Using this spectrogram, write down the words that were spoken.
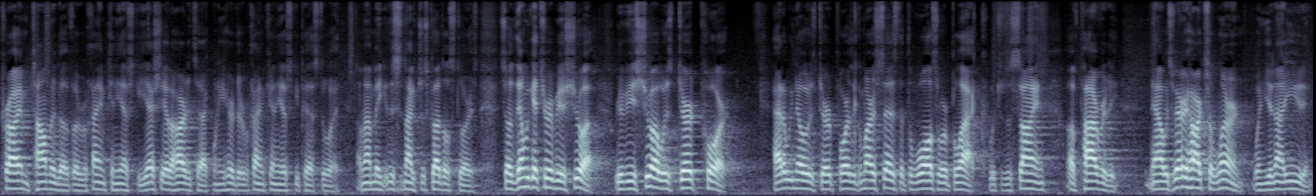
prime talmid of uh, Reb Chaim Kanievsky. He actually had a heart attack when he heard that Reb Chaim Kanievsky passed away. I'm not making this is not just Gadol stories. So then we get to Rabbi Yehoshua. Rabbi Yehoshua was dirt poor. How do we know it was dirt poor? The Gemara says that the walls were black, which was a sign of poverty. Now it's very hard to learn when you're not eating.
